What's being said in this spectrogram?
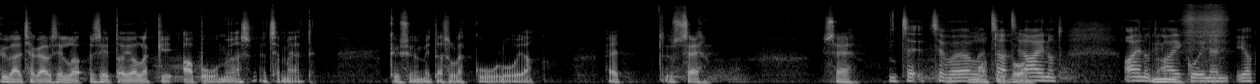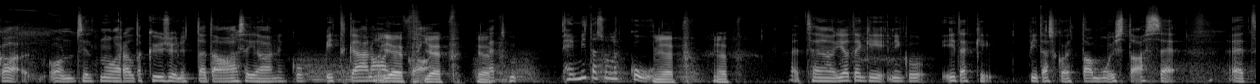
hyvällä tsekalla silloin siitä on jollekin apua myös, että sä menet kysyy mitä sulle kuuluu ja että se, se se, se voi olla, että sä oot se ainut, ainut mm. aikuinen, joka on siltä nuorelta kysynyt tätä asiaa niin kuin pitkään aikaa. Jep, jep. Et, hei, mitä sulle kuuluu? Jep, jep. Et se on jotenkin niin kuin itsekin pitäisi koittaa muistaa se, että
